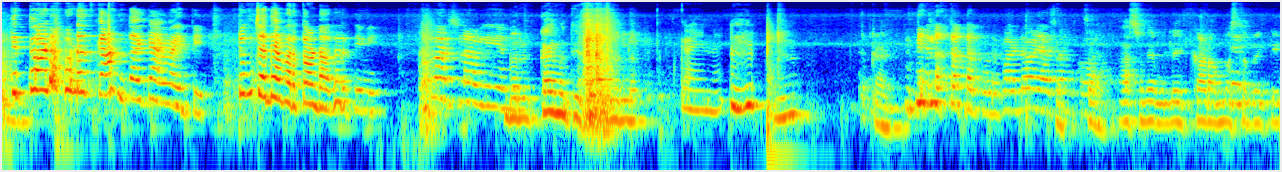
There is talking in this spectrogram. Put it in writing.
ते तोंडावरच काढताय काय माहिती. तुमच्या द्या बरं तोंडावर धरते मी. टॉर्च लावली बरं काय म्हणते नाही काय नाही. मेला तोंडा पुढे पण डोळ्यात चला असू द्या म्हणलं एक काढा मस्तपैकी.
